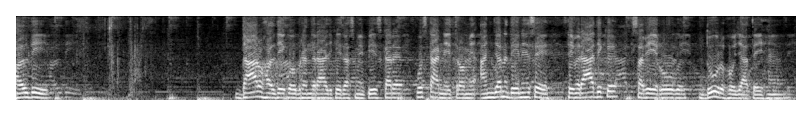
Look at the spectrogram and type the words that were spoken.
हल्दी दार हल्दी को भृंगराज के रस में पीसकर उसका नेत्रों में अंजन देने से तिमिरादिक सभी रोग दूर हो जाते हैं।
